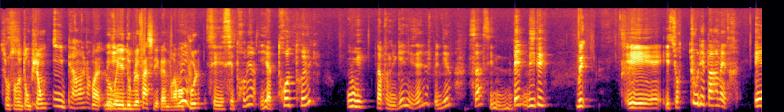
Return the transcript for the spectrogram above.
Selon le sens de ton pion Hyper malin. Ouais, Et- l'ouvrier double face, il est quand même vraiment oui, cool. C'est c'est trop bien. Il y a trop de trucs où, d'un point de vue game design, je peux te dire, ça c'est une belle idée. Oui. Et, et sur tous les paramètres. Et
